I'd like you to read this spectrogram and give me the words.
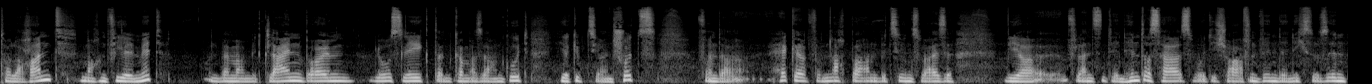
tolerant, machen viel mit. Und wenn man mit kleinen Bäumen loslegt, dann kann man sagen, gut, hier gibt es ja einen Schutz von der Hecke vom Nachbarn, beziehungsweise wir pflanzen den hinters Haus, wo die scharfen Winde nicht so sind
